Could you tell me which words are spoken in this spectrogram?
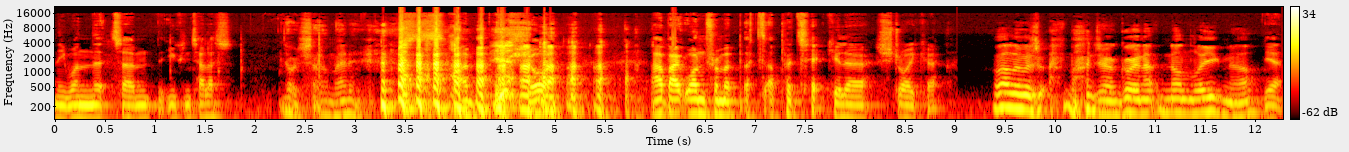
Any one that um, that you can tell us? were so many. I'm sure. How about one from a, a, a particular striker? Well, there was, mind you, I'm going at non-league now, Yeah.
